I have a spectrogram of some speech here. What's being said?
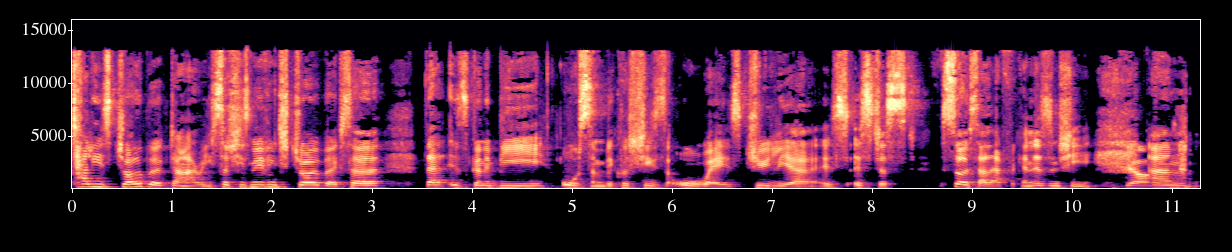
Tali's Joburg diary. So she's moving to Joburg. So that is going to be awesome because she's always, Julia is, is just, so South African, isn't she? Yeah. Um,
